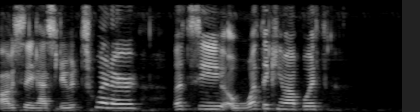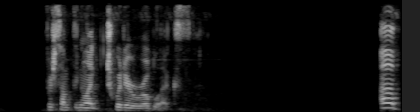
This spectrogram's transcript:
Obviously, it has to do with Twitter. Let's see what they came up with for something like Twitter Roblox. A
